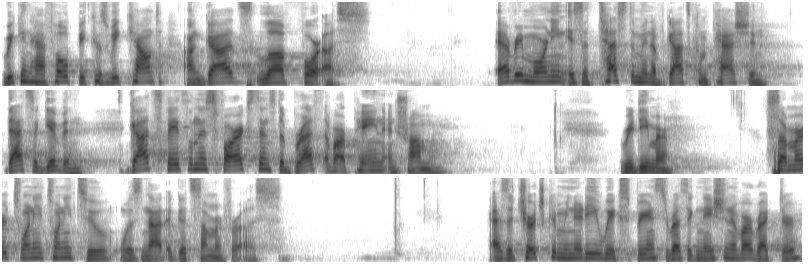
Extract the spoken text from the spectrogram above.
we can have hope because we count on God's love for us. Every morning is a testament of God's compassion. That's a given. God's faithfulness far extends the breadth of our pain and trauma. Redeemer. Summer 2022 was not a good summer for us. As a church community, we experienced the resignation of our rector,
